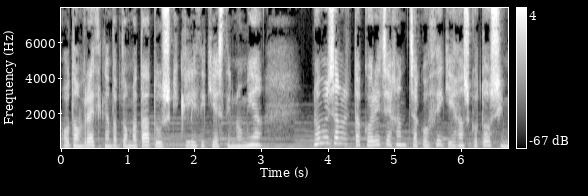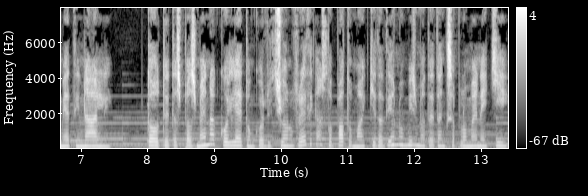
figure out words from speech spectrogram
Όταν βρέθηκαν τα πτώματά τους και κλήθηκε η αστυνομία, νόμιζαν ότι τα κορίτσια είχαν τσακωθεί και είχαν σκοτώσει μία την άλλη. Τότε τα σπασμένα κολλιέ των κοριτσιών βρέθηκαν στο πάτωμα και τα δύο νομίσματα ήταν ξαπλωμένα εκεί.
